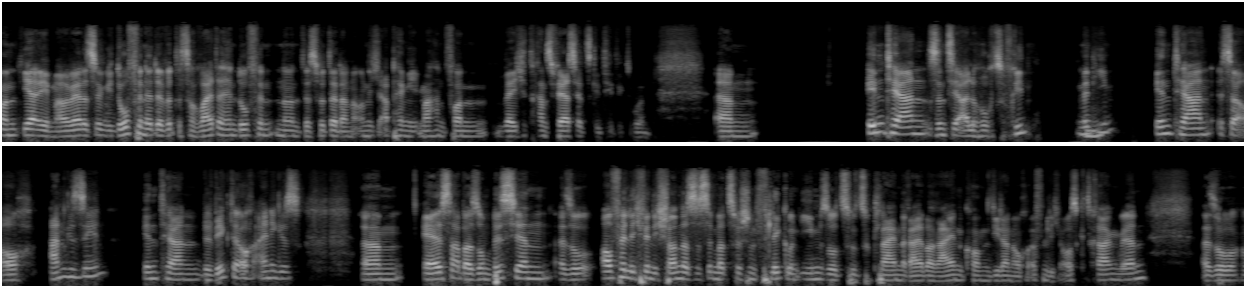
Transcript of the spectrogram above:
und ja eben, aber wer das irgendwie doof findet, der wird es auch weiterhin doof finden und das wird er dann auch nicht abhängig machen von, welche Transfers jetzt getätigt wurden. Ähm, intern sind sie alle hochzufrieden mit mhm. ihm. Intern ist er auch angesehen. Intern bewegt er auch einiges. Ähm, er ist aber so ein bisschen, also auffällig finde ich schon, dass es immer zwischen Flick und ihm so zu, zu kleinen Reibereien kommen, die dann auch öffentlich ausgetragen werden. Also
